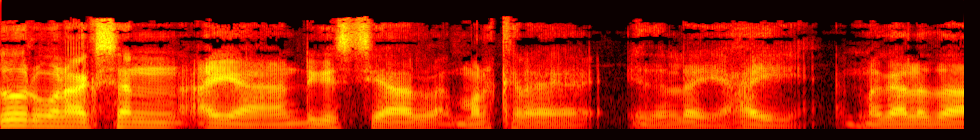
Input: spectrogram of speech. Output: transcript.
door wanaagsan ayaan dhegeystayaal mar kale idin leeyahay. Magaalada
